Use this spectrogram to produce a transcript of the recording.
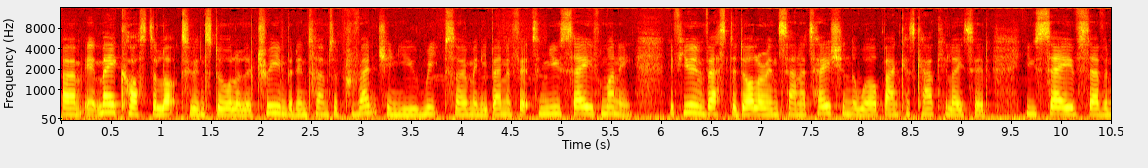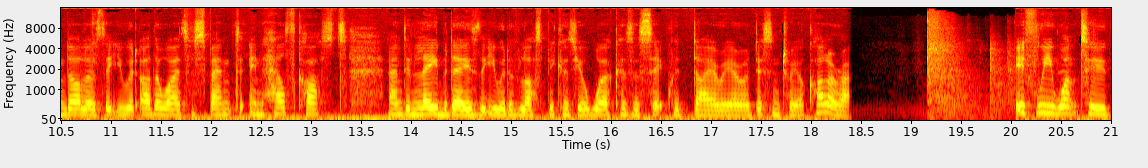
Um, it may cost a lot to install a latrine, but in terms of prevention, you reap so many benefits and you save money. If you invest a dollar in sanitation, the World Bank has calculated you save $7 that you would otherwise have spent in health costs and in labour days that you would have lost because your workers are sick with diarrhea or dysentery or cholera. If we want to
